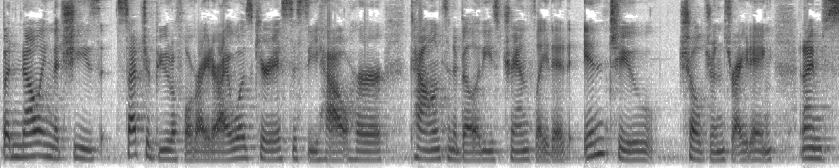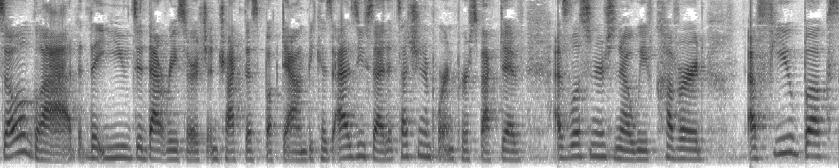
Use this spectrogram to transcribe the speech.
But knowing that she's such a beautiful writer, I was curious to see how her talents and abilities translated into children's writing. And I'm so glad that you did that research and tracked this book down because, as you said, it's such an important perspective. As listeners know, we've covered a few books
